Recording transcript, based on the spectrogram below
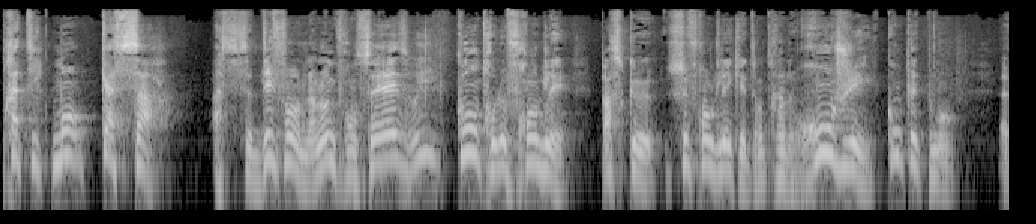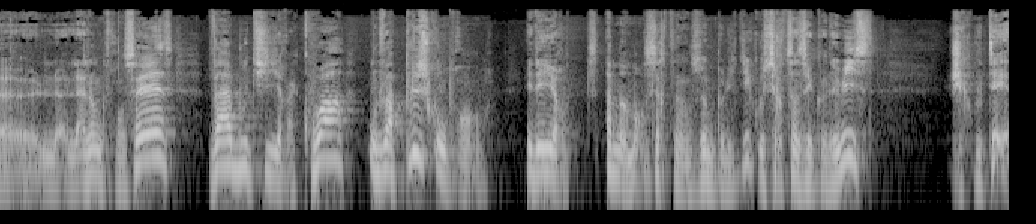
pratiquement qu'à ça, à se défendre la langue française contre le franglais. Parce que ce franglais qui est en train de ronger complètement euh, la, la langue française va aboutir à quoi? On ne va plus se comprendre. Et d'ailleurs, à un moment, certains hommes politiques ou certains économistes, j'écoutais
